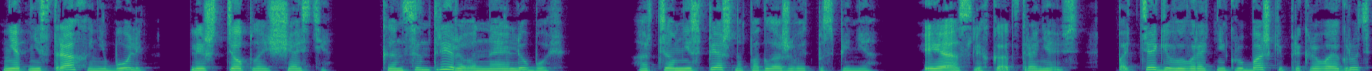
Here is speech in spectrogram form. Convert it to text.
Нет ни страха, ни боли, лишь теплое счастье, концентрированная любовь. Артем неспешно поглаживает по спине. Я слегка отстраняюсь, подтягиваю воротник рубашки, прикрывая грудь,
